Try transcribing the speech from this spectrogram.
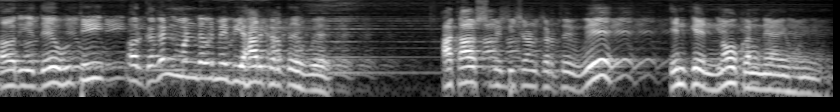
और ये देवहूति और गगन मंडल में विहार करते हुए, आकाश में विचरण करते हुए इनके नौ कन्याएँ हुई हैं।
